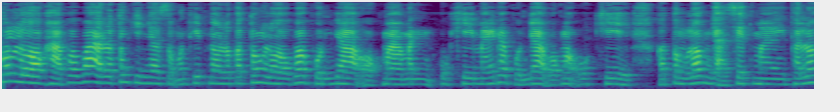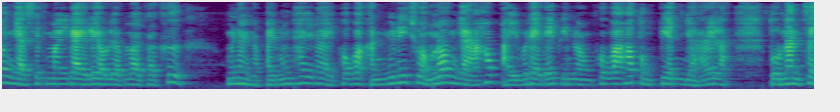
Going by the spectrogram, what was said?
ต้องรอค่ะ เพราะว่าเราต้องกินยาสองอาทิตย์เนาะแล้วก็ต้องรอว่าผลยาออกมามันโอเคไหมถ้าผลยาออกมาโอเค ก็ต้องล่องยาเซตไหมถ้าล่องยาเซตไหมได้แล้วเรียบร้อยก็คือไม่น่าจะไปเมืองไทยได้เพราะว่าคันอยู่ในช่วงล่องยาเข้าไปไม่ได้ได้พี่น้อง เพราะว่าเขาต้องเปลี่ยนยาเลยล่ะ ตัวนั้นใส่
